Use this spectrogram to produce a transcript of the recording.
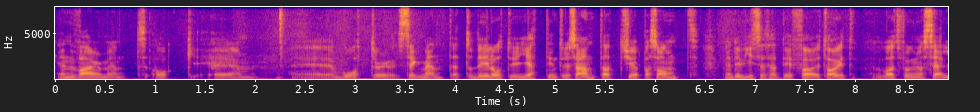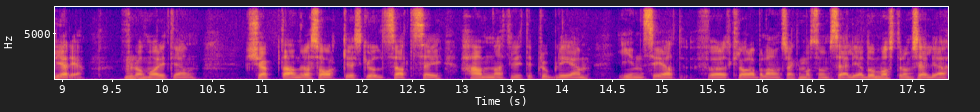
environment och ehm, eh, water-segmentet. Och det låter ju jätteintressant att köpa sånt. Men det visade sig att det företaget var tvungen att sälja det. För Mm. de har lite grann köpt andra saker, skuldsatt sig, hamnat i lite problem, inser att för att klara balansräkningen måste de sälja. Då måste de sälja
